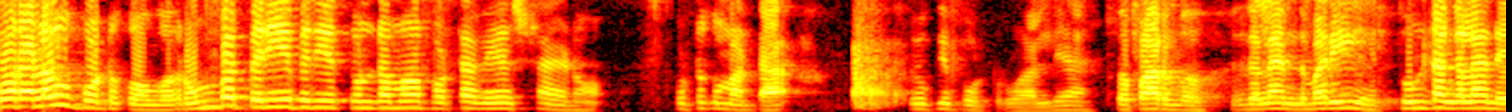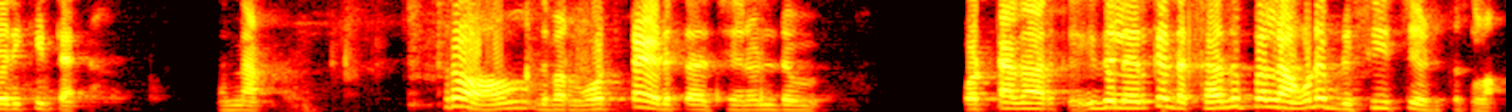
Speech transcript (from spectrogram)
ஓரளவு போட்டுக்கோங்க. ரொம்ப பெரிய பெரிய துண்டமாக போட்டால் வேஸ்ட் ஆகிடும் விட்டுக்க மாட்டா தூக்கி போட்டுருவா இல்லையா? இப்போ பாருங்க இதெல்லாம் இந்த மாதிரி துண்டங்கள்லாம் நெருக்கிட்டேன். என்ன அப்புறம் இந்த பாருங்க ஒட்டை எடுத்தாச்சு ரெண்டு ஒட்டை தான் இருக்கு. இதுல இருக்க இந்த கதுப்பெல்லாம் கூட இப்படி சீச்சு எடுத்துக்கலாம்.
